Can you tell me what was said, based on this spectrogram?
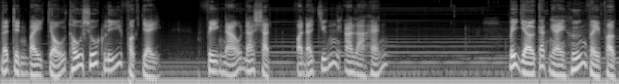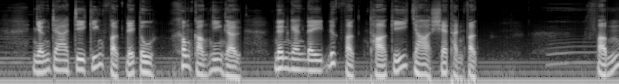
đã trình bày chỗ thấu suốt lý Phật dạy. Phiền não đã sạch và đã chứng A-la-hán Bây giờ các ngài hướng về Phật, nhận ra tri kiến Phật để tu, không còn nghi ngờ, nên ngang đây Đức Phật thọ ký cho sẽ thành Phật. Phẩm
